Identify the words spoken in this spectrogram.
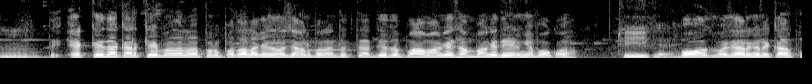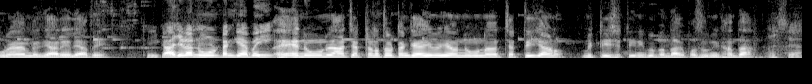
ਹੂੰ। ਤੇ ਇੱਕ ਇਹਦਾ ਕਰਕੇ ਮਤਲਬ ਆਪਾਂ ਨੂੰ ਪਤਾ ਲੱਗ ਜਾਂਦਾ ਜਾਨਵਰਾਂ ਨੇ ਦਿੱਤਾ ਜਦੋਂ ਪਾਵਾਂਗੇ ਸੰਭਾਂਗੇ ਦੇਣਗੇ ਬਹੁਤ ਕੁਛ। ਠੀਕ ਹੈ। ਬਹੁਤ ਵਿਚਾਰੀਆਂ ਨੇ ਘਰ ਪੂਰਾ ਐਨ ਨਜ਼ਾਰੇ ਲਿਆਤੇ ਠੀਕ ਆ ਜਿਹੜਾ ਨੂਨ ਟੰਗਿਆ ਬਈ। ਇਹ ਨੂਨ ਆ ਚੱਟਣ ਤੋਂ ਟੰਗਿਆ ਜੀ ਜੇ ਨੂਨ ਆ ਚੱਟੀ ਜਾਣ ਮਿੱਟੀ ਸਿੱਟੀ ਨਹੀਂ ਕੋਈ ਬੰਦਾ ਪਸ਼ੂ ਨਹੀਂ ਖਾਂਦਾ। ਅੱਛਾ।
